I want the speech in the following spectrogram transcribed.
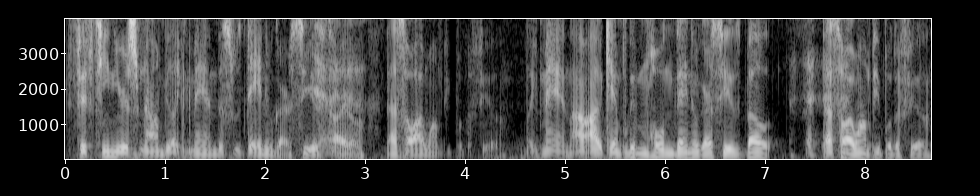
15 years from now and be like, man, this was Daniel Garcia's Yeah. title. That's how I want people to feel. Like, man, I, I can't believe I'm holding Daniel Garcia's belt. That's how I want people to feel.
